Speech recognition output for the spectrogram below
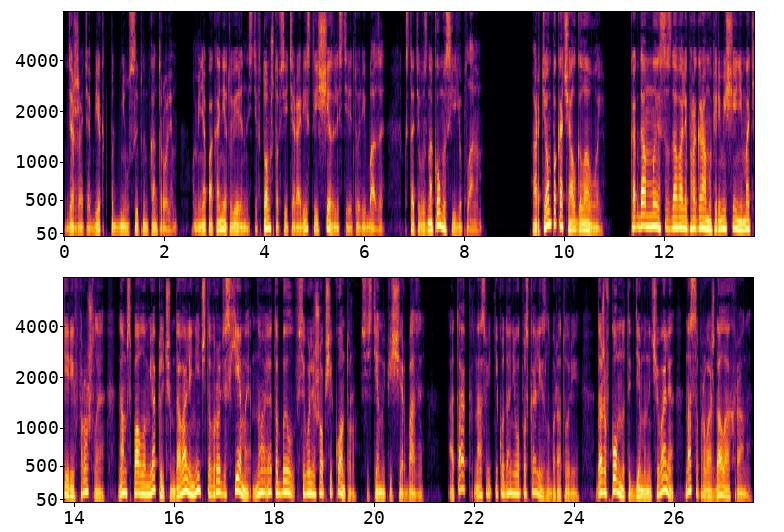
держать объект под неусыпным контролем. У меня пока нет уверенности в том, что все террористы исчезли с территории базы. Кстати, вы знакомы с ее планом? Артем покачал головой. Когда мы создавали программу перемещения материи в прошлое, нам с Павлом Яковлевичем давали нечто вроде схемы, но это был всего лишь общий контур системы пещер базы. А так, нас ведь никуда не выпускали из лаборатории. Даже в комнаты, где мы ночевали, нас сопровождала охрана.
